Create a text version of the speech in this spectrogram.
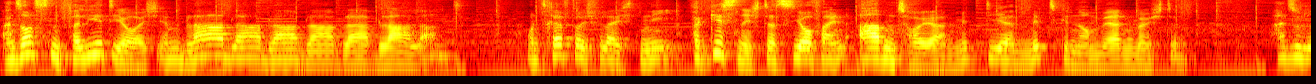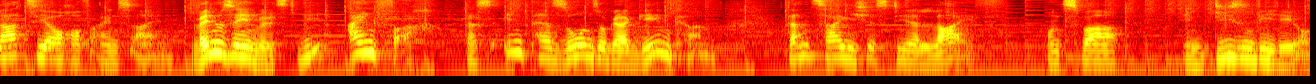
Ansonsten verliert ihr euch im bla bla bla bla bla bla Land und trefft euch vielleicht nie. Vergiss nicht, dass sie auf ein Abenteuer mit dir mitgenommen werden möchte. Also lad sie auch auf eins ein. Wenn du sehen willst, wie einfach das in Person sogar gehen kann, dann zeige ich es dir live und zwar in diesem Video.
